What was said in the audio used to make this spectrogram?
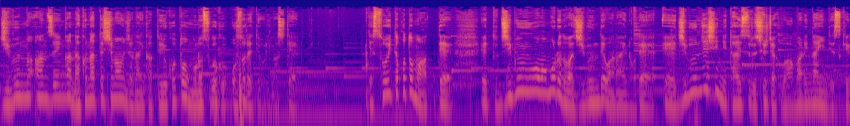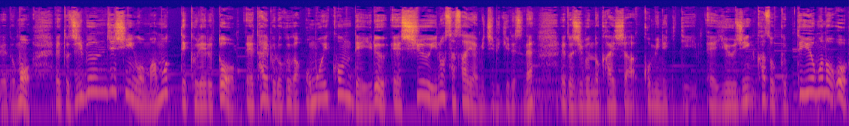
自分の安全がなくなってしまうんじゃないかということをものすごく恐れておりまして。でそういったこともあって、えっと、自分を守るのは自分ではないので、えー、自分自身に対する執着はあまりないんですけれども、えっと、自分自身を守ってくれると、えー、タイプ6が思い込んでいる、えー、周囲の支えや導きですね、えっと、自分の会社コミュニティ、えー、友人家族っていうものを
